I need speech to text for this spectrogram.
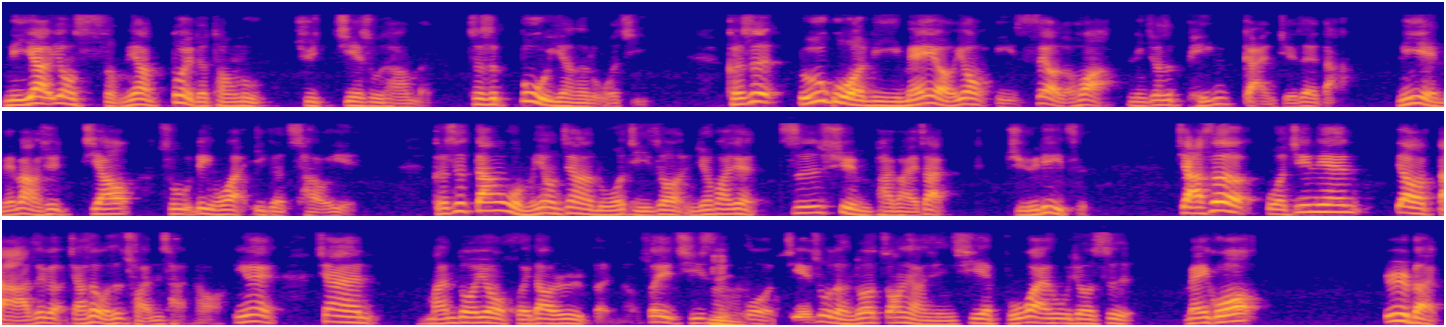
你要用什么样对的通路？去接触他们，这是不一样的逻辑。可是如果你没有用 Excel 的话，你就是凭感觉在打，你也没办法去教出另外一个超越。可是当我们用这样的逻辑之后，你就发现资讯排排站。举例子，假设我今天要打这个，假设我是传产哦，因为现在蛮多又回到日本了，所以其实我接触的很多中小型企业，不外乎就是美国、日本、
